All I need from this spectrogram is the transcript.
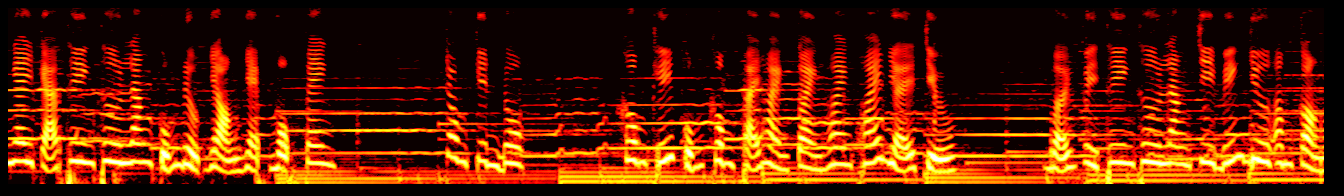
Ngay cả thiên thư lăng cũng được dọn dẹp một phen. Trong kinh đô, Không khí cũng không phải hoàn toàn hoang khoái dễ chịu. Bởi vì thiên thư lăng chi biến dư âm còn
